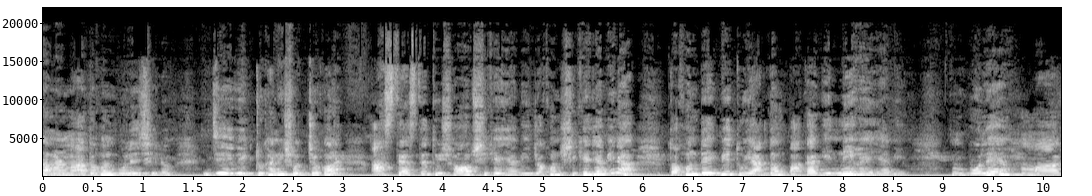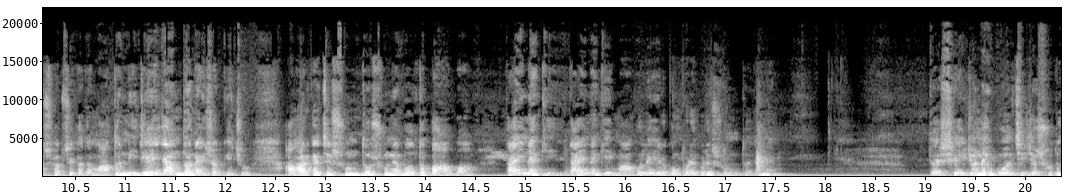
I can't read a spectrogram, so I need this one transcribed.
আমার মা তখন বলেছিল যে, একটুখানি সহ্য কর, আস্তে আস্তে তুই সব শিখে যাবি। যখন শিখে যাবি না, তখন দেখবি তুই একদম পাকা গিন্নি হয়ে যাবি। বলে মা সব শেখাতো। মা তো নিজেই জানতো না এসব কিছু। আমার কাছে শুনতো, শুনে বলতো, বাবা, তাই নাকি? তাই নাকি? মা বলে, এরকম করে করে শুনতো, জানেন? তো সেই জন্যই বলছি যে শুধু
